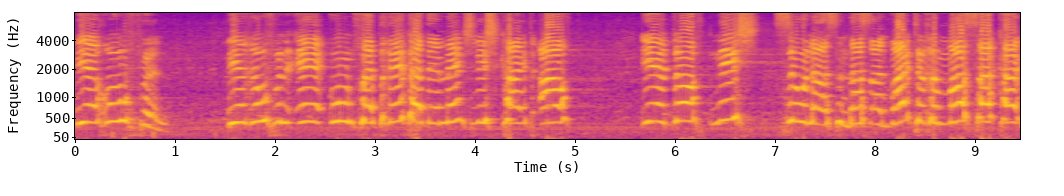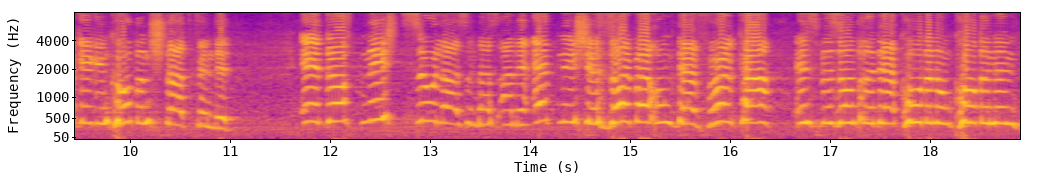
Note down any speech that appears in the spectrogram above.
Wir rufen, wir rufen EU-Vertreter der Menschlichkeit auf, ihr dürft nicht zulassen, dass ein weiteres Massaker gegen Kurden stattfindet. Ihr dürft nicht zulassen, dass eine ethnische Säuberung der Völker, insbesondere der Kurden und Kurdinnen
